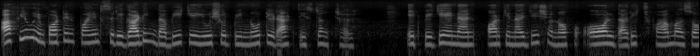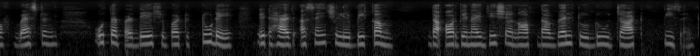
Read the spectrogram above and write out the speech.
A few important points regarding the BKU should be noted at this juncture. It began an organization of all the rich farmers of western Uttar Pradesh, but today it has essentially become the organization of the well to do Jat peasant.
